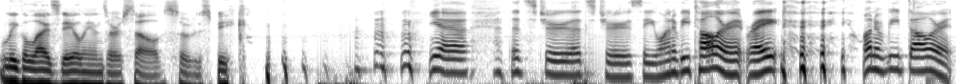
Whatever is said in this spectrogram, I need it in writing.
legalized aliens ourselves, so to speak. yeah, that's true. That's true. So you want to be tolerant, right? you want to be tolerant.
